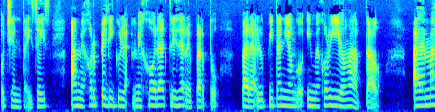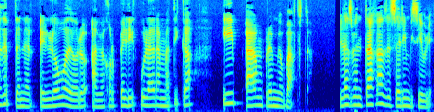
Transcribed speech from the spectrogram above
86 a Mejor Película, Mejor Actriz de Reparto para Lupita Nyong'o y Mejor Guión Adaptado, además de obtener el Globo de Oro a Mejor Película Dramática y a un premio BAFTA. Las ventajas de ser invisible,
